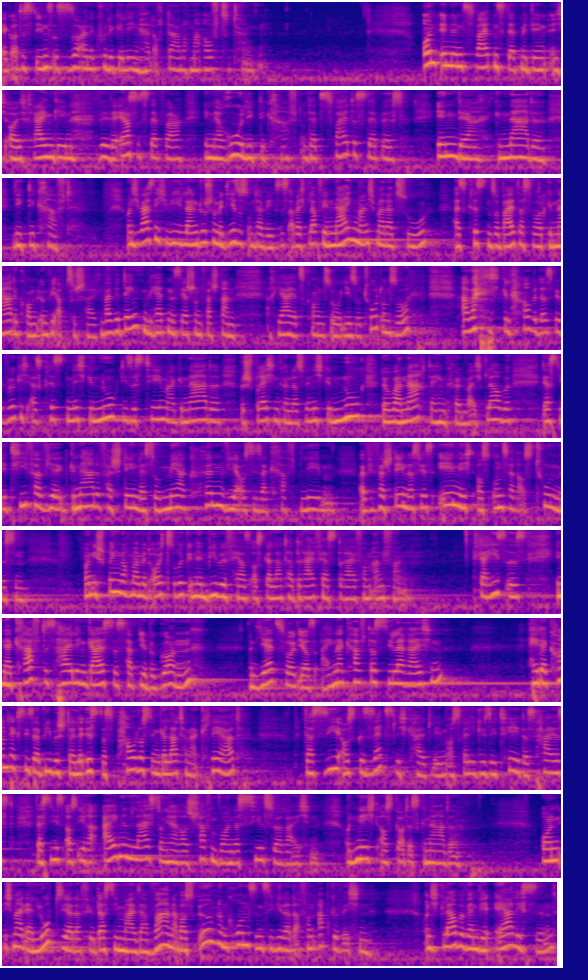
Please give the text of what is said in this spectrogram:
der Gottesdienst ist so eine coole Gelegenheit, auch da nochmal aufzutanken. Und in den zweiten Step, mit dem ich euch reingehen will, der erste Step war, in der Ruhe liegt die Kraft. Und der zweite Step ist, in der Gnade liegt die Kraft. Und ich weiß nicht, wie lange du schon mit Jesus unterwegs bist, aber ich glaube, wir neigen manchmal dazu, als Christen, sobald das Wort Gnade kommt, irgendwie abzuschalten, weil wir denken, wir hätten es ja schon verstanden. Ach ja, jetzt kommt so Jesu Tod und so. Aber ich glaube, dass wir wirklich als Christen nicht genug dieses Thema Gnade besprechen können, dass wir nicht genug darüber nachdenken können, weil ich glaube, dass je tiefer wir Gnade verstehen, desto mehr können wir aus dieser Kraft leben, weil wir verstehen, dass wir es eh nicht aus uns heraus tun müssen, und ich springe nochmal mit euch zurück in den Bibelvers aus Galater 3, Vers 3 vom Anfang. Da hieß es, in der Kraft des Heiligen Geistes habt ihr begonnen und jetzt wollt ihr aus eigener Kraft das Ziel erreichen? Hey, der Kontext dieser Bibelstelle ist, dass Paulus den Galatern erklärt, dass sie aus Gesetzlichkeit leben, aus Religiosität. Das heißt, dass sie es aus ihrer eigenen Leistung heraus schaffen wollen, das Ziel zu erreichen und nicht aus Gottes Gnade. Und ich meine, er lobt sie ja dafür, dass sie mal da waren, aber aus irgendeinem Grund sind sie wieder davon abgewichen. Und ich glaube, wenn wir ehrlich sind,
